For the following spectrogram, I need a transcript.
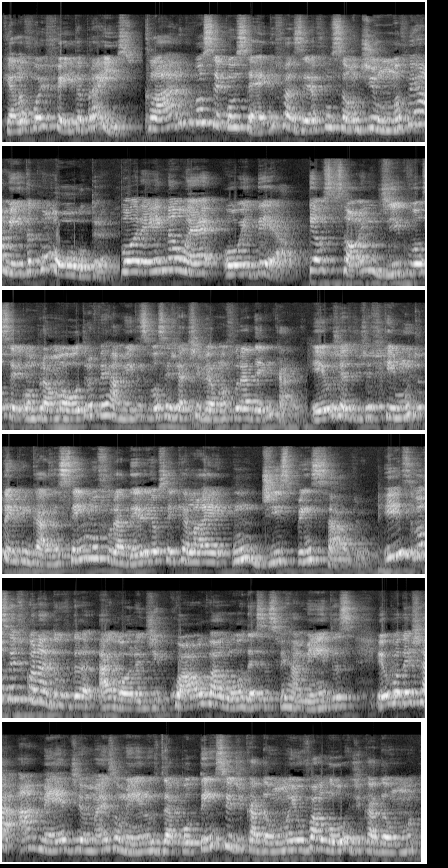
que ela foi feita para isso. Claro que você consegue fazer a função de uma ferramenta com outra, porém não é o ideal. Eu só indico você comprar uma outra ferramenta se você já tiver uma furadeira em casa. Eu já, já fiquei muito tempo em casa sem uma furadeira e eu sei que ela é indispensável. E se você ficou na dúvida agora de qual o valor dessas ferramentas, eu vou deixar a média mais ou menos da potência de cada uma e o valor de cada uma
